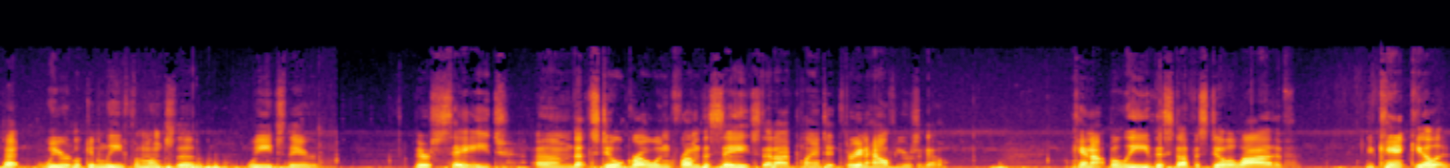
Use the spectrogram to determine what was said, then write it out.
That weird looking leaf amongst the weeds there. There's sage um, that's still growing from the sage that I planted three and a half years ago. Cannot believe this stuff is still alive. You can't kill it.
